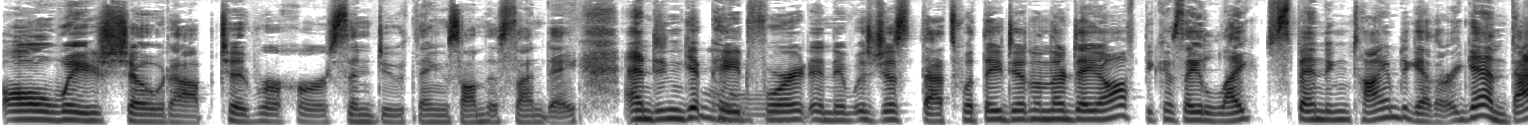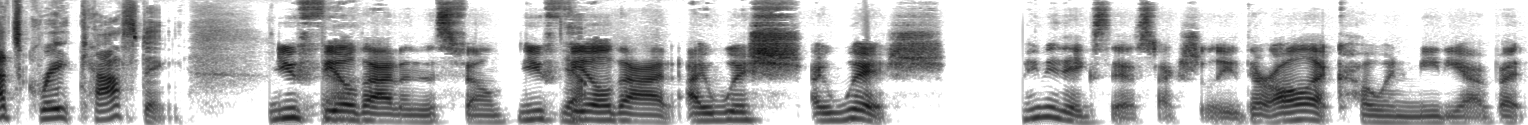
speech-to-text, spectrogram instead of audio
always showed up to rehearse and do things on the Sunday, and didn't get paid for it. And it was just that's what they did on their day off because they liked spending time together. Again, that's great casting. you feel that in this film. You Yeah. feel that. I wish, I wish maybe they exist actually. They're all at Cohen Media, but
